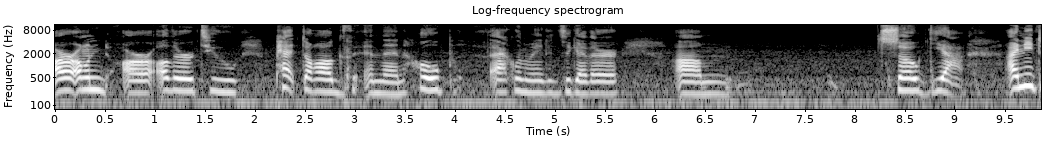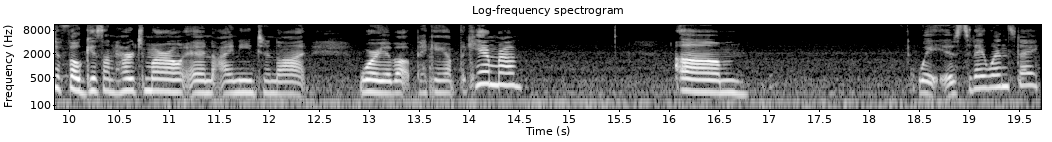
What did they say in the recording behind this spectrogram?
our own our other two pet dogs and then Hope acclimated together. Um, so yeah, I need to focus on her tomorrow and I need to not worry about picking up the camera. Um, wait, is today Wednesday?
